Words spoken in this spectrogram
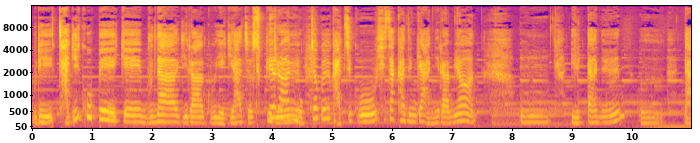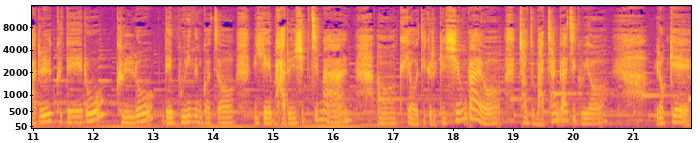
우리 자기 고백의 문학이라고 얘기하죠. 특별한 수필을. 목적을 가지고 시작하는 게 아니라면 음, 일단은 음, 나를 그대로 글로 내보이는 거죠. 이게 말은 쉽지만 어, 그게 어디 그렇게 쉬운가요? 저도 마찬가지고요. 이렇게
